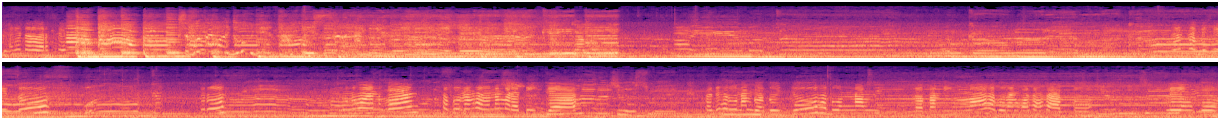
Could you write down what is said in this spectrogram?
ini telur sih. Seputar lagu dan artis habis itu terus pembunuhan kan 1616 ada tiga. Tadi 1627 1685 1601 selingkuh.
